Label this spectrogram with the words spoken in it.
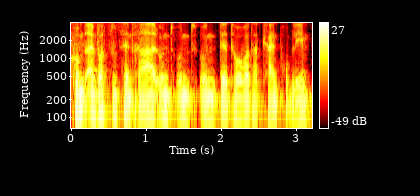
kommt, einfach zu zentral und, und, und der Torwart hat kein Problem.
